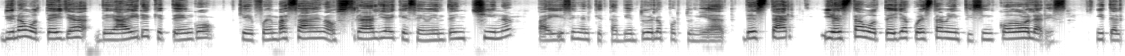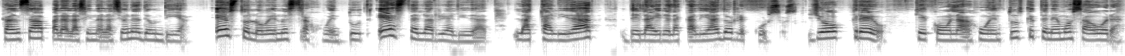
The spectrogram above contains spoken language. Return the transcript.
de una botella de aire que tengo que fue envasada en Australia y que se vende en China, país en el que también tuve la oportunidad de estar. Y esta botella cuesta 25 dólares y te alcanza para las inhalaciones de un día. Esto lo ve nuestra juventud. Esta es la realidad, la calidad del aire, la calidad de los recursos. Yo creo que con la juventud que tenemos ahora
